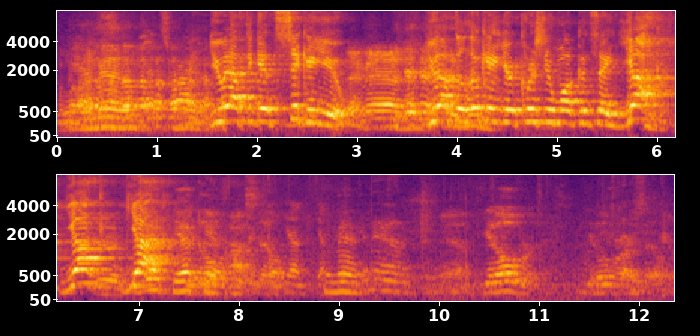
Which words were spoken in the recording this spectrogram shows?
Amen. That's right. You have to get sick of you. Amen. You have to look at your Christian walk and say, yuck, yuck, yuck. Yuck, yuck. Amen. Get over it. Get over ourselves.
